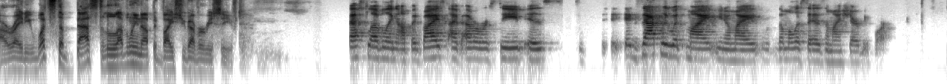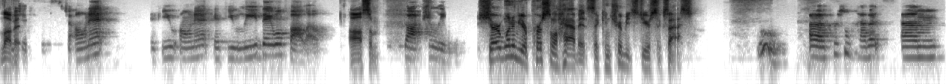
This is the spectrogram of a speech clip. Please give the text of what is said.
All righty. What's the best leveling up advice you've ever received? Best leveling up advice I've ever received is exactly with my, you know, my the Melissaism I shared before. Love it. To own it. If you own it, if you lead, they will follow. Awesome. Got to lead. Share one of your personal habits that contributes to your success. Ooh, uh, personal habits. Um,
